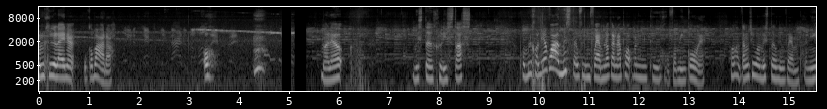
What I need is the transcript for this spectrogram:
มันคืออะไรเนี่ย อุกกาบาตเหรอโอ้ มาแล้ว มิสเตอร์คริสตัส ผมเลยขอเรียกว่ามิสเตอร์ฟิล์มแฟมแล้วกันนะ เพราะมันคือของฟลามิงโก้ไง ราะเขาตั้งชื่อว่ามิสเตอร์ฟิล์มแฟมอันนี้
